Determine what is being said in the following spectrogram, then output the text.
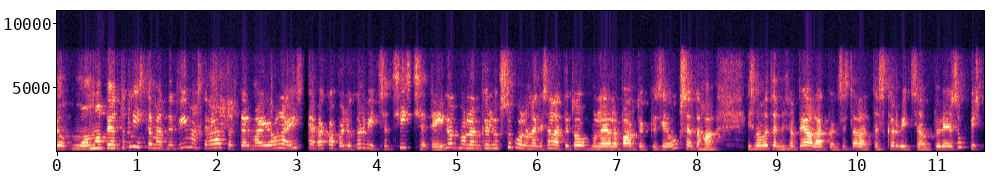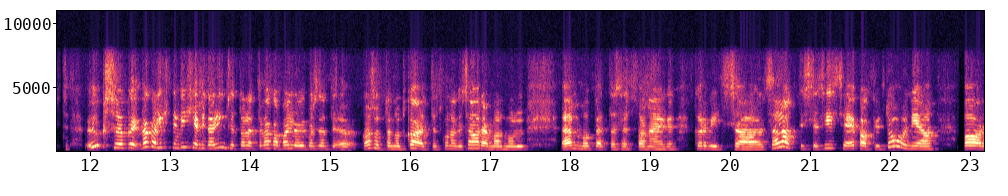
No ma pean tunnistama, et nüüd viimastel aastatel ma ei ole ise väga palju kõrvitsat sisse teinud, mul on küll üks sugulane, kes alati toob mulle jälle paar tükki siia ukse taha, siis ma mõtlen, mis ma peale hakkan, sest alates kõrvitsapüree supist. üks väga lihtne vihje, mida ilmselt olete väga palju juba seda kasutanud ka, et, et kunagi Saaremaal mul ämm õpetas, et pane kõrvitsa salatisse sisse ebaküdoonia paar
